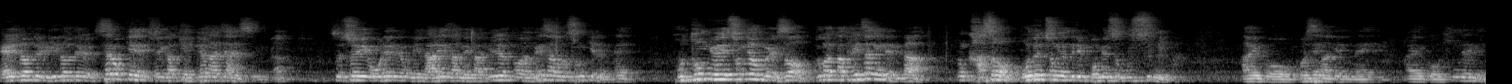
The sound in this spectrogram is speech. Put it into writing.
엘더들, 리더들 새롭게 저희가 개편하지 않습니까? 그래서 저희 올해는 우리 나래 자매가 1년 동안 회장으로 섬기는데 보통 교회 청년부에서 누가 딱 회장이 된다. 그럼 가서 모든 청년들이 보면서 웃습니다. 아이고 고생하겠네. 아이고 힘들겠네.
